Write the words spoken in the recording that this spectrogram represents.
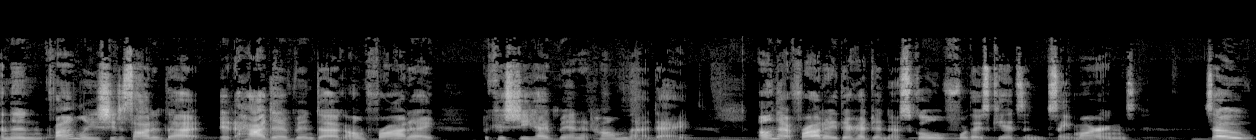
And then finally, she decided that it had to have been dug on Friday because she had been at home that day. On that Friday, there had been no school for those kids in St. Martin's. So,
